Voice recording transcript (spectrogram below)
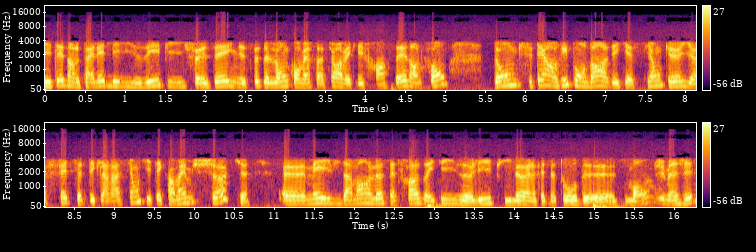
il était dans le palais de l'Élysée, puis il faisait une espèce de longue conversation avec les Français, dans le fond. Donc, c'était en répondant à des questions qu'il a fait cette déclaration qui était quand même choc. Euh, mais évidemment, là, cette phrase a été isolée, puis là, elle a fait le tour de, du monde, j'imagine,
